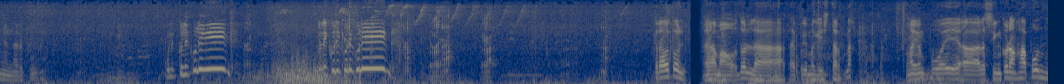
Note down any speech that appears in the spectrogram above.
Yan na po. Kulig kulig kulig! Kulig kulig kulig kulig! Tara utol. Ah, mga utol, ah, tayo po yung mag-start na. Ngayon po ay ah, alas 5 ng hapon.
